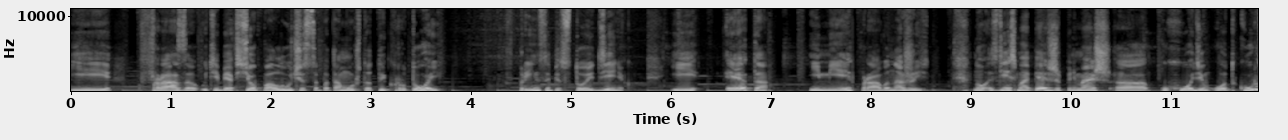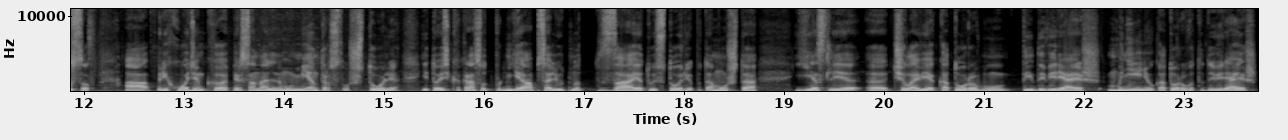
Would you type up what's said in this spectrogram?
И фраза «у тебя все получится, потому что ты крутой» в принципе стоит денег. И это имеет право на жизнь. Но здесь мы, опять же, понимаешь, э, уходим от курсов, а приходим к персональному менторству, что ли. И то есть как раз вот я абсолютно за эту историю, потому что если э, человек, которому ты доверяешь, мнению которого ты доверяешь,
